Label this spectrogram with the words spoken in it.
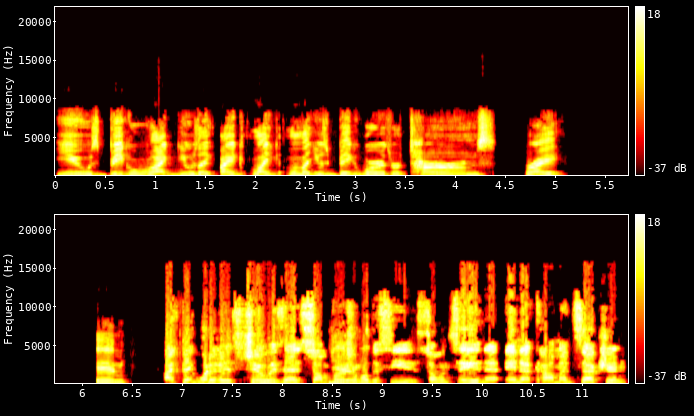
use big like use like like like like use big words or terms right and I think what it is too is that some person Yeah. will just see someone say in a in a comment section,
